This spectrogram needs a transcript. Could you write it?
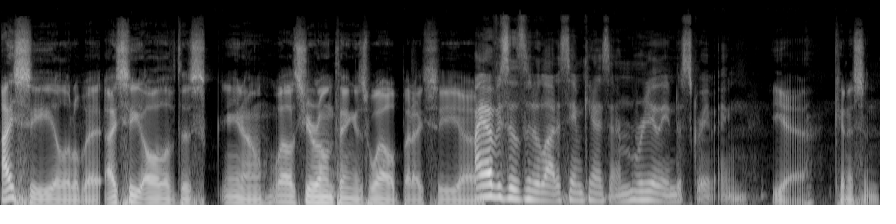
I see a little bit. I see all of this, you know, well, it's your own thing as well, but I see uh I obviously listen to a lot of Sam Kinison. I'm really into screaming. yeah, Kinison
